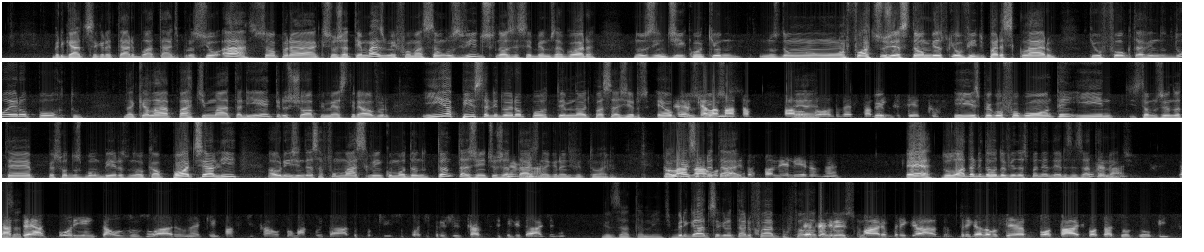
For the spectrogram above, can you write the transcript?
Obrigado, secretário. Boa tarde para o senhor. Ah, só para que o senhor já tenha mais uma informação, os vídeos que nós recebemos agora nos indicam aqui, nos dão uma forte sugestão mesmo, porque o vídeo parece claro que o fogo está vindo do aeroporto, daquela parte de mata ali entre o shopping Mestre Álvaro e a pista ali do aeroporto, terminal de passageiros. É o que é, os aquela vídeos... mata paludosa, é, deve estar pe... bem seca. Isso, pegou fogo ontem e estamos vendo até o pessoal dos bombeiros no local. Pode ser ali a origem dessa fumaça que vem incomodando tanta gente hoje à tarde na Grande Vitória. Tá Lá okay, na secretário? das Paneleiras, né? É, do lado ali da rodovia das Paneleiras, exatamente. É até orientar os usuários, né? Quem passa de carro tomar cuidado, porque isso pode prejudicar a visibilidade, né? Exatamente. Obrigado, secretário Fábio, por falar Eu que agradeço, Mário. Obrigado. Obrigado a você. Boa tarde, boa tarde a todos os ouvintes.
